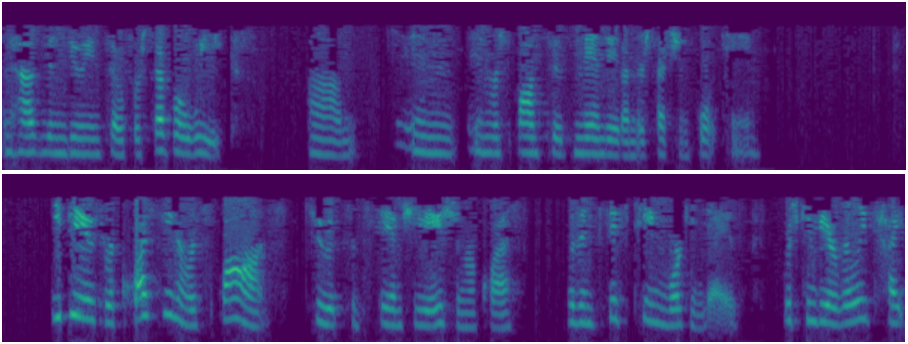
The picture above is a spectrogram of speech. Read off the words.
and has been doing so for several weeks um, in, in response to its mandate under Section 14. EPA is requesting a response to its substantiation request within 15 working days, which can be a really tight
